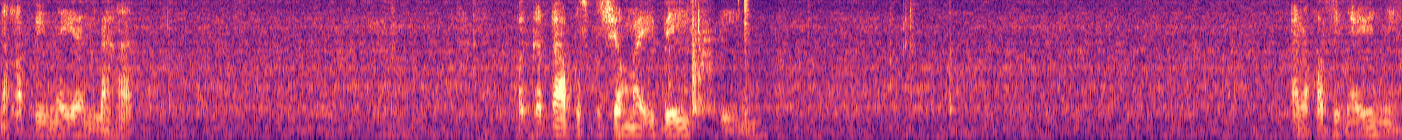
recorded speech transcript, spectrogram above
Nakapin na yan lahat. Pagkatapos ko siya ma-basting ano kasi ngayon eh.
